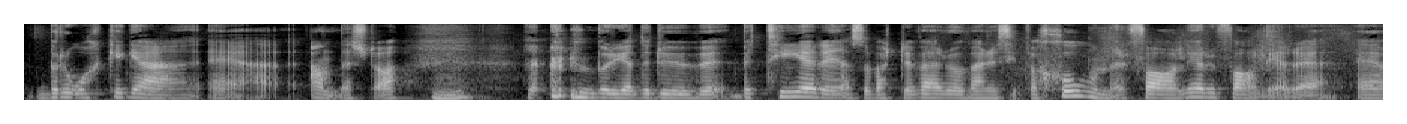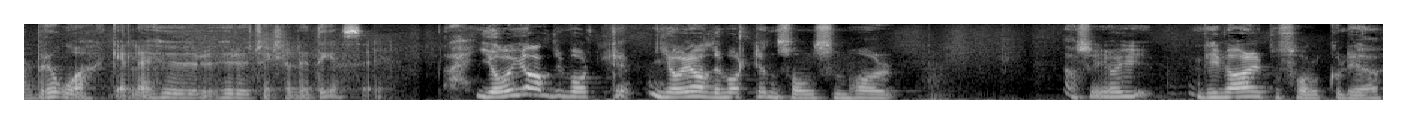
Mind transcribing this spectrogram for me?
bråkiga eh, Anders då. Mm. började du bete dig, alltså vart det värre och värre situationer, farligare och farligare eh, bråk eller hur, hur utvecklade det sig? Jag har ju aldrig varit, jag har aldrig varit en sån som har, alltså jag blir arg på folk och det.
